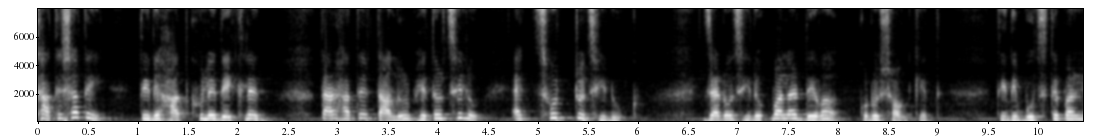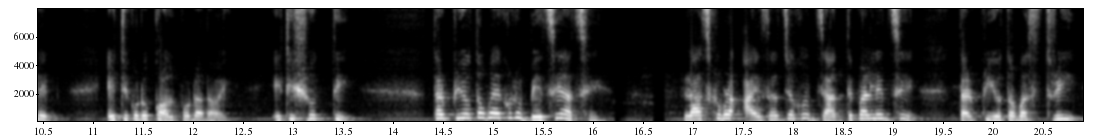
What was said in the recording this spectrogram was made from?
সাথে সাথেই তিনি হাত খুলে দেখলেন, তার হাতের তালুর ভেতর ছিল এক ছোট্ট ঝিনুক, যেন ঝিনুকমালার দেওয়া কোনো সংকেত। তিনি বুঝতে পারলেন, এটি কোনো কল্পনা নয়, এটি সত্যি। তার প্রিয়তমা এখনও বেঁচে আছে। রাজকুমার আইজান যখন জানতে পারলেন যে তার প্রিয়তমা স্ত্রী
